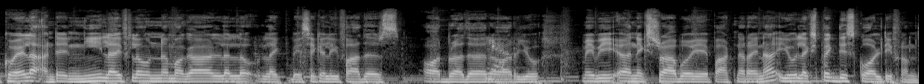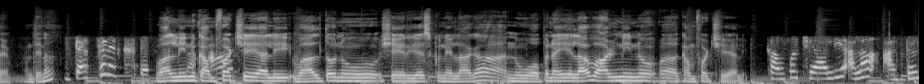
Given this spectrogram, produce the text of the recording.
ఒకవేళ అంటే నీ లైఫ్లో ఉన్న మగాళ్ళలో like basically fathers or brother or you maybe next రాబోయే పార్ట్నర్ అయినా you will expect this quality from them అంతేనా? వాళ్ళు నిన్ను కంఫర్ట్ చేయాలి వాళ్ళతో నువ్వు షేర్ చేసుకునేలాగా నువ్వు ఓపెన్ అయ్యేలా వాళ్ళు నిన్ను కంఫర్ట్ చేయాలి. కంఫర్ట్ చేయాలి అలా అర్థం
